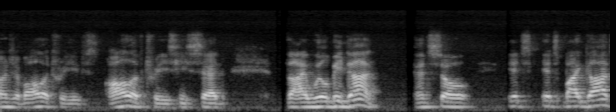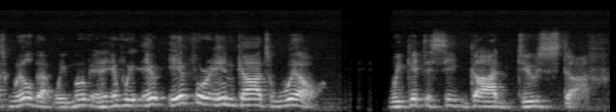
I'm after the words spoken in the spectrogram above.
bunch of olive trees, olive trees, he said, "Thy will be done." And so it's it's by God's will that we move, and if we if, if we're in God's will, we get to see God do stuff,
